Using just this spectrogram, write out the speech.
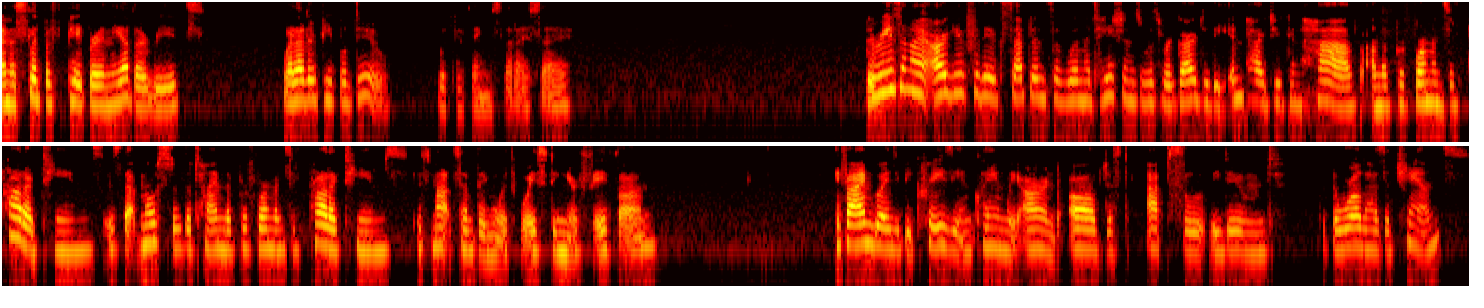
and a slip of paper in the other reads, What other people do with the things that I say. The reason I argue for the acceptance of limitations with regard to the impact you can have on the performance of product teams is that most of the time the performance of product teams is not something worth wasting your faith on. If I'm going to be crazy and claim we aren't all just absolutely doomed, that the world has a chance,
